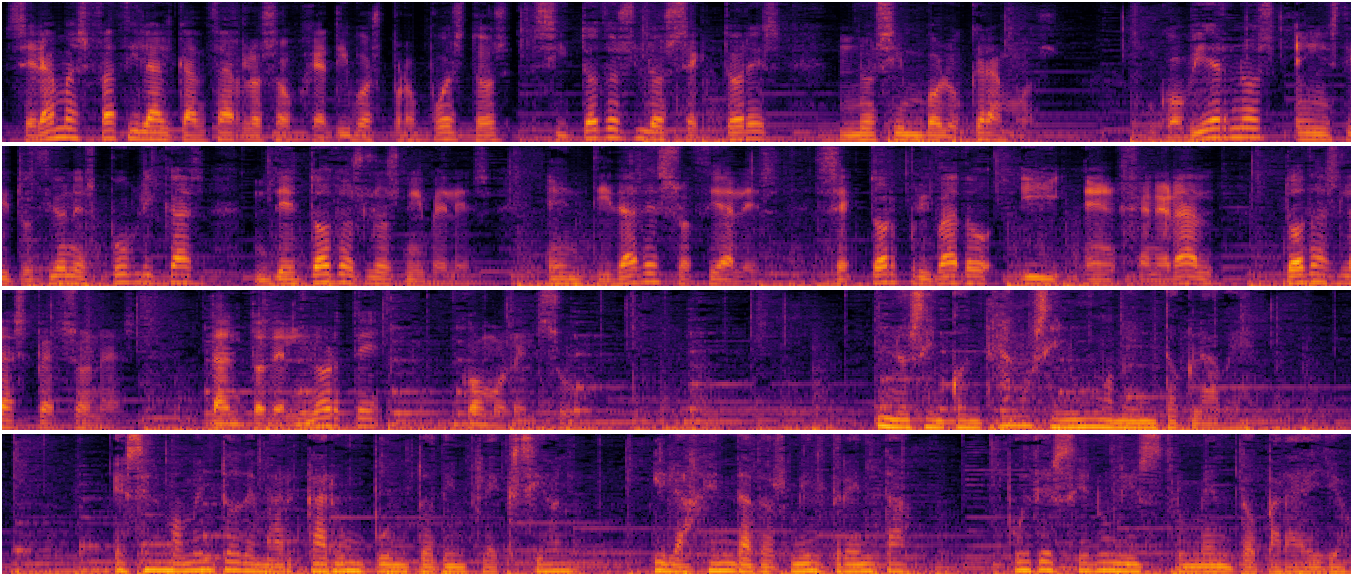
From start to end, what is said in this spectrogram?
Será más fácil alcanzar los objetivos propuestos si todos los sectores nos involucramos, gobiernos e instituciones públicas de todos los niveles, entidades sociales, sector privado y, en general, todas las personas, tanto del norte como del sur. Nos encontramos en un momento clave. Es el momento de marcar un punto de inflexión y la Agenda 2030 puede ser un instrumento para ello.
